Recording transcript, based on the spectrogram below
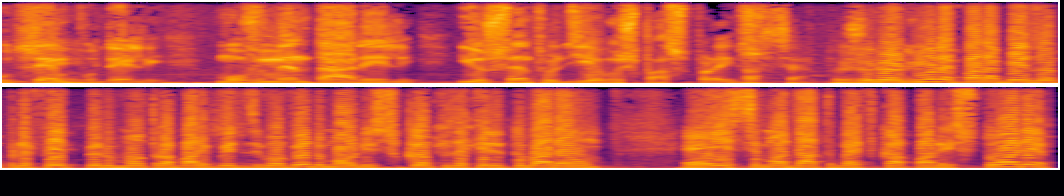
o Sim. tempo dele, movimentar ele. E o centro-dia é um espaço para isso. Tá certo. Júnior Lira, parabéns ao prefeito pelo bom trabalho que vem desenvolvendo. Maurício Campos, aquele tubarão. É, esse mandato vai ficar para a história.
